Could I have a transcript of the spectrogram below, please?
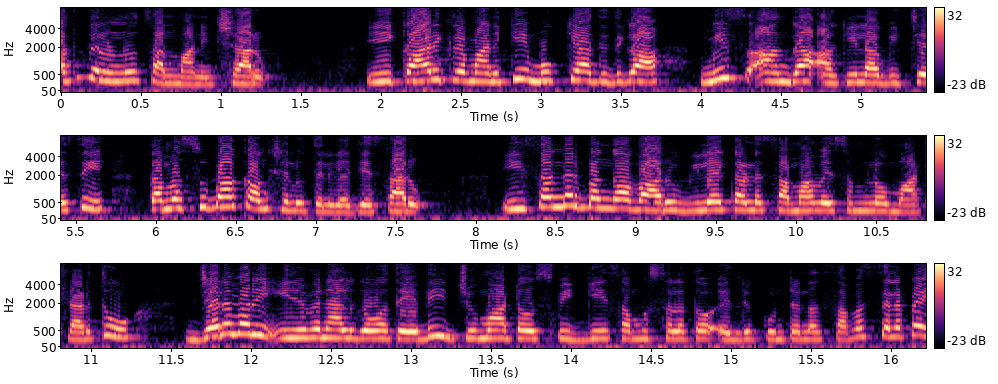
అతిథులను సన్మానించారు. ఈ కార్యక్రమానికి ముఖ్య అతిథిగా మిస్ ఆంధ్ర అఖిల విచ్చేసి తమ శుభాకాంక్షలు తెలియజేశారు. ఈ సందర్భంగా వారు విలేకరుల సమావేశంలో మాట్లాడుతూ జనవరి ఇరవై నాలుగవ తేదీ జుమాటో స్విగ్గీ సంస్థలతో ఎదుర్కొంటున్న సమస్యలపై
